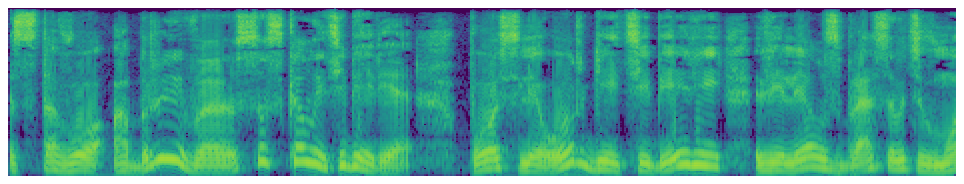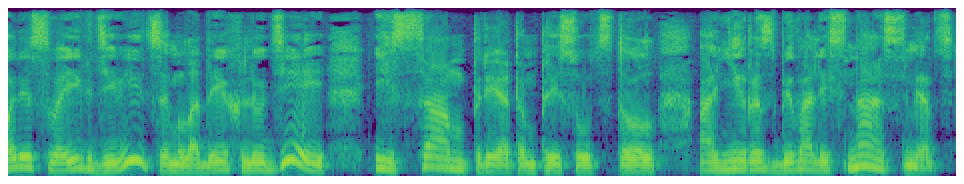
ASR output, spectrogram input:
с того обрыва, со скалы Тиберия, после оргии Тиберий велел сбрасывать в море своих девиц и молодых людей, и сам при этом присутствовал. Они разбивались насмерть,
